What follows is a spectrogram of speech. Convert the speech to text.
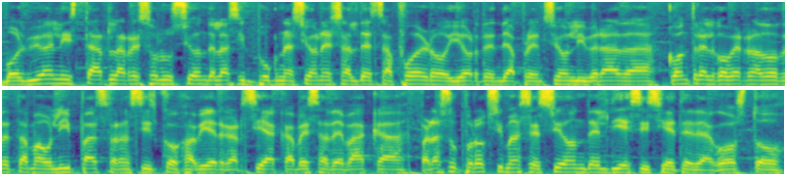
volvió a enlistar la resolución de las impugnaciones al desafuero y orden de aprehensión librada contra el gobernador de Tamaulipas, Francisco Javier García Cabeza de Vaca, para su próxima sesión del 17 de agosto.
